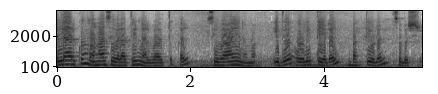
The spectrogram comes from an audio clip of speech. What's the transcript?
எல்லாருக்கும் மகா சிவராத்திரி நல்வாழ்த்துக்கள். சிவாய நம. இது ஒளி தேடல் பக்தியுடன் சுபஸ்ரீ.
